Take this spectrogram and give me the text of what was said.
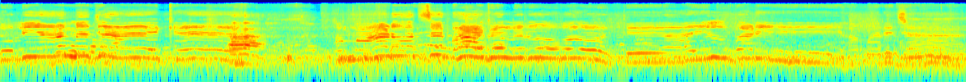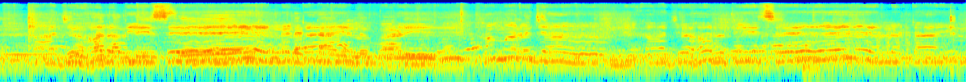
डोलिया में जाए के हमारो से भागल रोवते आइल बड़ी हमर जान। आज हरदी से लटाइल बड़ी हमर जान। आज हरदी से लटाइल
